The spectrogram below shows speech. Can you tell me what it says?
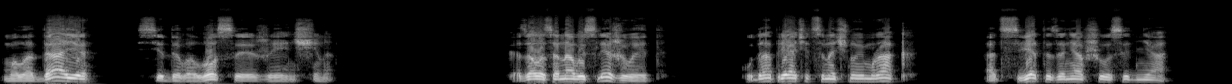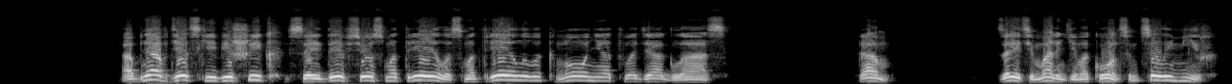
молодая седоволосая женщина. Казалось, она выслеживает, куда прячется ночной мрак от света занявшегося дня. Обняв детский бешик, Сейде все смотрела, смотрела в окно, не отводя глаз. Там, за этим маленьким оконцем целый мир.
